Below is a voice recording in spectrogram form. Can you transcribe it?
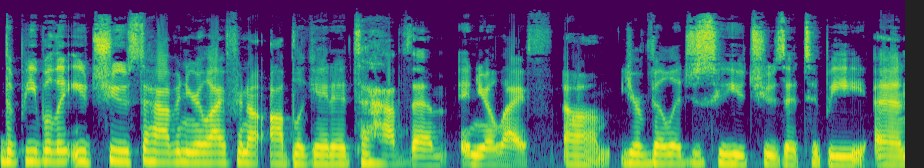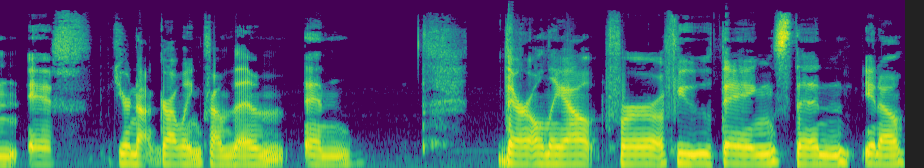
the people that you choose to have in your life. You're not obligated to have them in your life. Um, your village is who you choose it to be. And if you're not growing from them and they're only out for a few things, then, you know,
